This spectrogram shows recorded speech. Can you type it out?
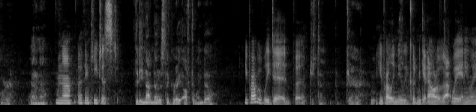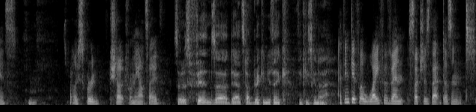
or I don't know. No, I think he just Did he not notice the grate off the window? he probably did, but Just didn't care. he probably knew he couldn't get out of that way anyways. Hmm. It's probably screwed shut from the outside. So does Finn's uh, dad stop drinking? You think? Think he's gonna? I think if a life event such as that doesn't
